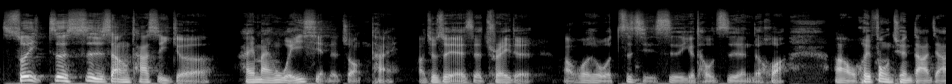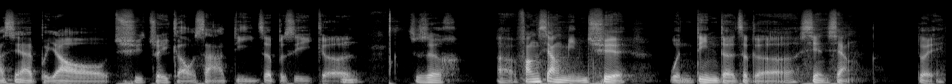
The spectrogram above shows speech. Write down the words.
所以这事实上它是一个还蛮危险的状态啊。就是 as a trader 啊，或者我自己是一个投资人的话。啊，我会奉劝大家，现在不要去追高杀低，这不是一个就是呃方向明确、稳定的这个现象。对，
